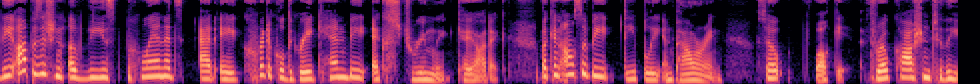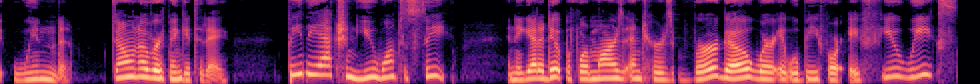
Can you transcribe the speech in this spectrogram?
The opposition of these planets at a critical degree can be extremely chaotic, but can also be deeply empowering. So fuck it. Throw caution to the wind. Don't overthink it today. Be the action you want to see. And you gotta do it before Mars enters Virgo, where it will be for a few weeks.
